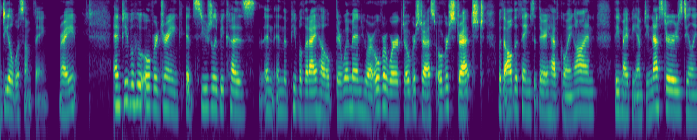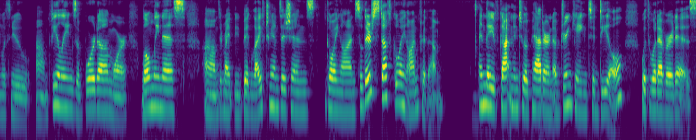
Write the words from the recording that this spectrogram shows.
deal with something, right? And people who overdrink, it's usually because, and, and the people that I help, they're women who are overworked, overstressed, overstretched with all the things that they have going on. They might be empty nesters, dealing with new um, feelings of boredom or loneliness. Um, there might be big life transitions going on. So there's stuff going on for them. And they've gotten into a pattern of drinking to deal with whatever it is.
